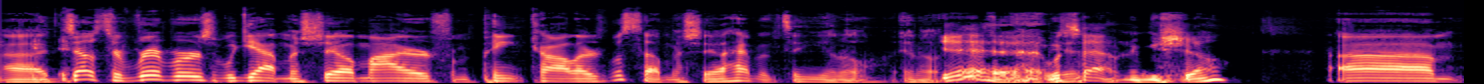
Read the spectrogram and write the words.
Uh, Joseph Rivers. We got Michelle Myers from Pink Collars. What's up, Michelle? I haven't seen you in a, in a Yeah. What's happening, Michelle? Um,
